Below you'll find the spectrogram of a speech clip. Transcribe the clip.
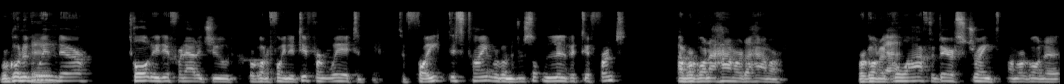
we're going to go yeah. in there, totally different attitude. We're going to find a different way to, to fight this time. We're going to do something a little bit different. And we're going to hammer the hammer. We're going to yeah. go after their strength and we're going to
